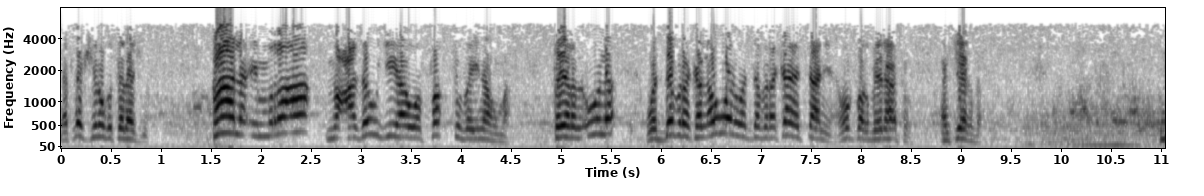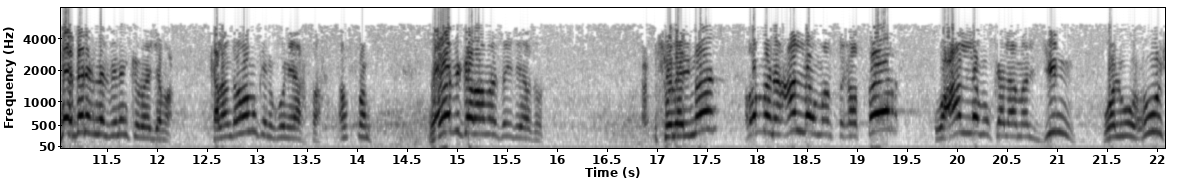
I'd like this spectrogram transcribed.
قالت لك شنو قلت لها شنو؟ قال امرأة مع زوجها وفقت بينهما. الطيرة الأولى والدبركة الأول والدبركاية الثانية. وفق بيناتهم. الشيخ ده ده ده نحن اللي بننكره يا جماعة. الكلام ده ما ممكن يكون يا أخ صح أصلا. ولا في كرامة سيدي يا زول. سليمان ربنا علم منطقة الطير وعلموا كلام الجن والوحوش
